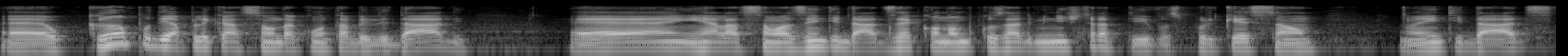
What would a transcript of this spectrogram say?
é, o campo de aplicação da contabilidade é em relação às entidades econômicos administrativas, porque são entidades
